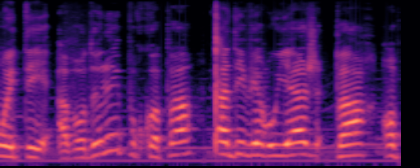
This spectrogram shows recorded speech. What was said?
ont été abandonnés, pourquoi pas? Un déverrouillage par empreinte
